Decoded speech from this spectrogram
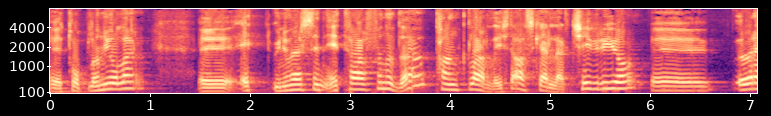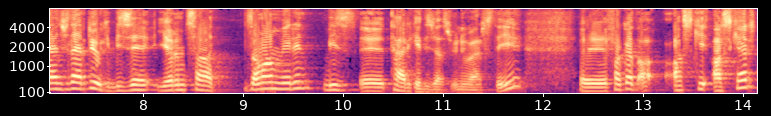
e, toplanıyorlar. E, et, üniversitenin etrafını da tanklarla işte askerler çeviriyor. E, öğrenciler diyor ki bize yarım saat zaman verin biz e, terk edeceğiz üniversiteyi. E, fakat aski, asker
